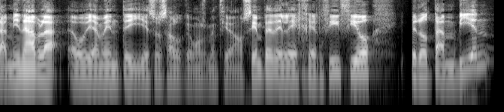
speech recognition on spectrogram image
También habla, obviamente, y eso es algo que hemos mencionado siempre, del ejercicio, pero también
